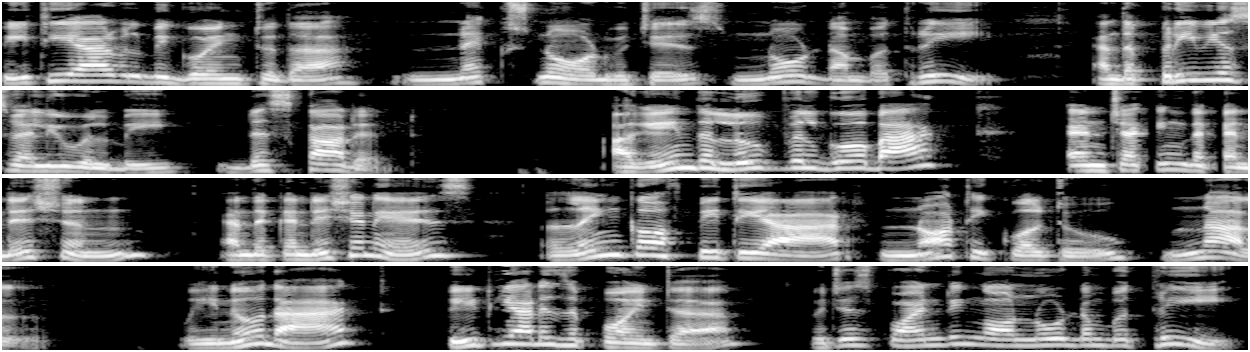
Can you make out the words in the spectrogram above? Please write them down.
PTR will be going to the next node which is node number 3 and the previous value will be discarded. Again the loop will go back and checking the condition and the condition is link of PTR not equal to null. We know that PTR is a pointer which is pointing on node number 3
